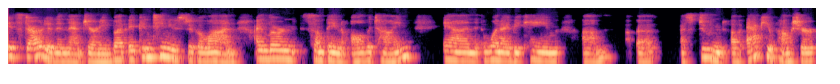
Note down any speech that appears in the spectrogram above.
it started in that journey, but it continues to go on. I learn something all the time. And when I became um, a, a student of acupuncture,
